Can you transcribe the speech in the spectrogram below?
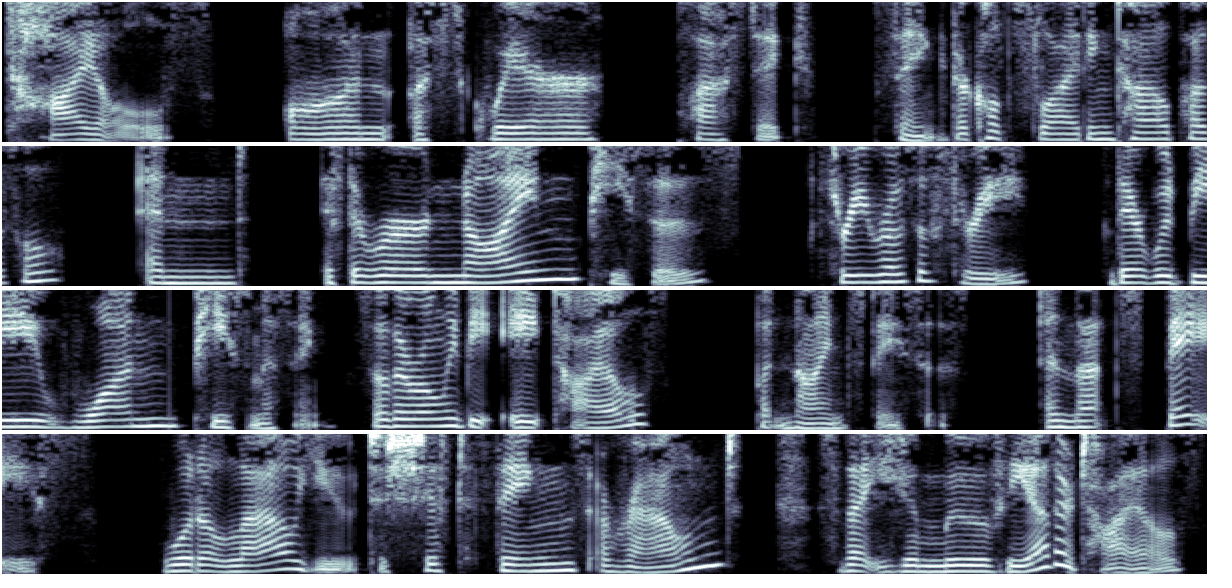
tiles on a square plastic thing. They're called sliding tile puzzle. And if there were nine pieces, three rows of three, there would be one piece missing. So there would only be eight tiles, but nine spaces. And that space would allow you to shift things around so that you can move the other tiles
